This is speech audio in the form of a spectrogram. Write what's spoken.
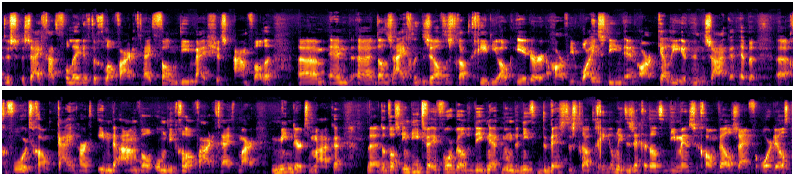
dus zij gaat volledig de geloofwaardigheid van die meisjes aanvallen. Um, en dat is eigenlijk dezelfde strategie die ook eerder Harvey Weinstein en R. Kelly in hun zaken hebben gevoerd. Gewoon keihard in de aanval om die geloofwaardigheid maar minder te maken. Uh, dat was in die twee voorbeelden die ik net noemde niet de beste strategie. Om niet te zeggen dat die mensen gewoon wel zijn veroordeeld.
